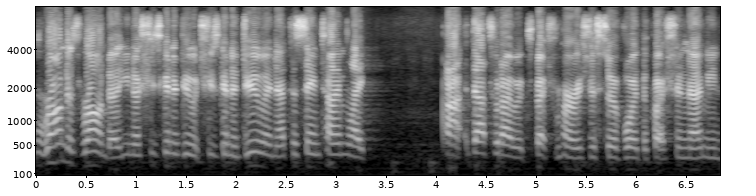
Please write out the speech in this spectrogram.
Ronda's Ronda. You know, she's going to do what she's going to do, and at the same time, like I, that's what I would expect from her is just to avoid the question. I mean,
